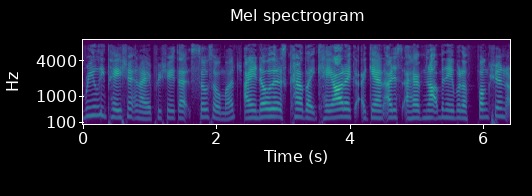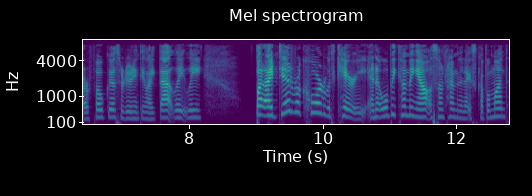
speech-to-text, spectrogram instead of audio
really patient and I appreciate that so so much. I know that it's kind of like chaotic. Again, I just I have not been able to function or focus or do anything like that lately. But I did record with Carrie and it will be coming out sometime in the next couple months.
